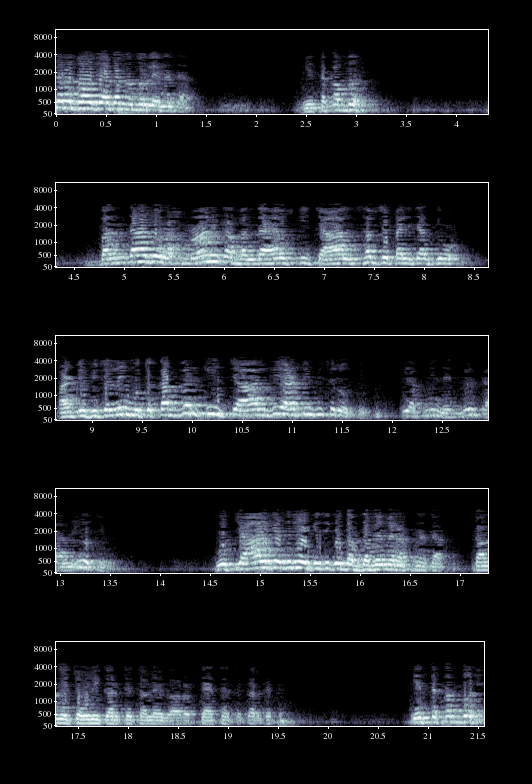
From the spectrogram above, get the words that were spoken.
طرح بہت زیادہ نمبر لینا چاہتا۔ یہ تکبر۔ بندہ جو رحمان کا بندہ ہے، اس کی چال سب سے پہلی چال کی وہ آرٹیفیشل نہیں، متکبر کی چال بھی آرٹیفیشل ہوتی۔ یہ اپنی نیچرل چال نہیں ہوتی۔ وہ چال کے ذریعے کسی کو دبدبے میں رکھنا چاہتا ٹانگیں چوڑی کر کے چلے گا اور کیسے کر کے یہ تکبر ہے۔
